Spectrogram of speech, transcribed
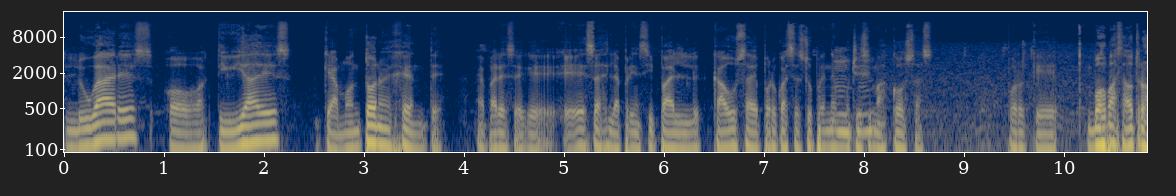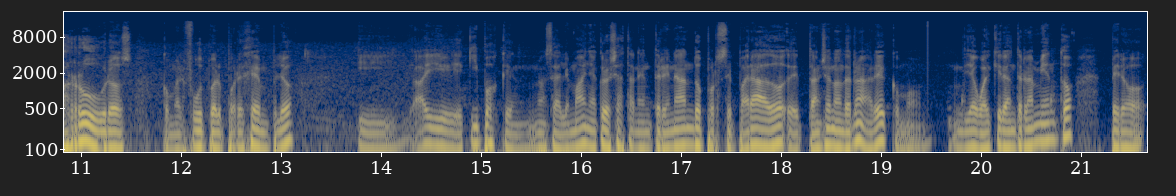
lugares o actividades que amontonen gente. Me parece que esa es la principal causa de por qué se suspenden muchísimas cosas. Porque vos vas a otros rubros, como el fútbol, por ejemplo, y hay equipos que, no sé, Alemania creo ya están entrenando por separado, eh, están yendo a entrenar, ¿eh? como un día cualquier entrenamiento, pero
